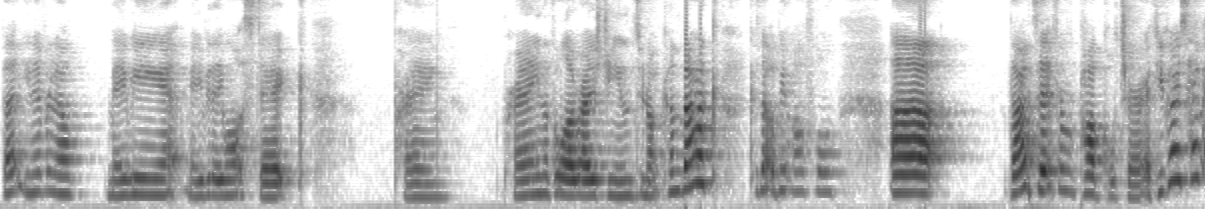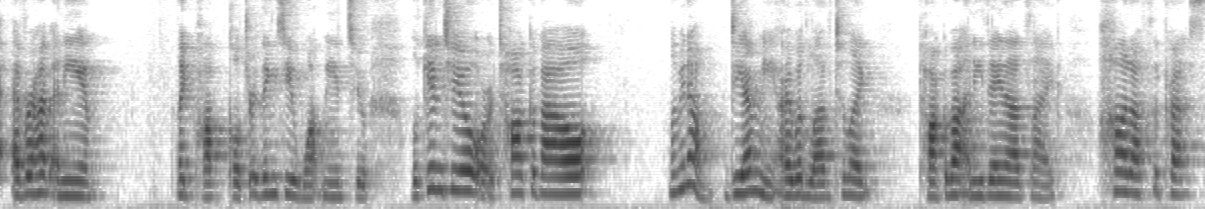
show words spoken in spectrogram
but you never know. Maybe, maybe they won't stick. Praying, praying that the low rise jeans do not come back because that would be awful. Uh, that's it for pop culture. If you guys have ever have any like pop culture things you want me to look into or talk about, let me know. DM me. I would love to like talk about anything that's like hot off the press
